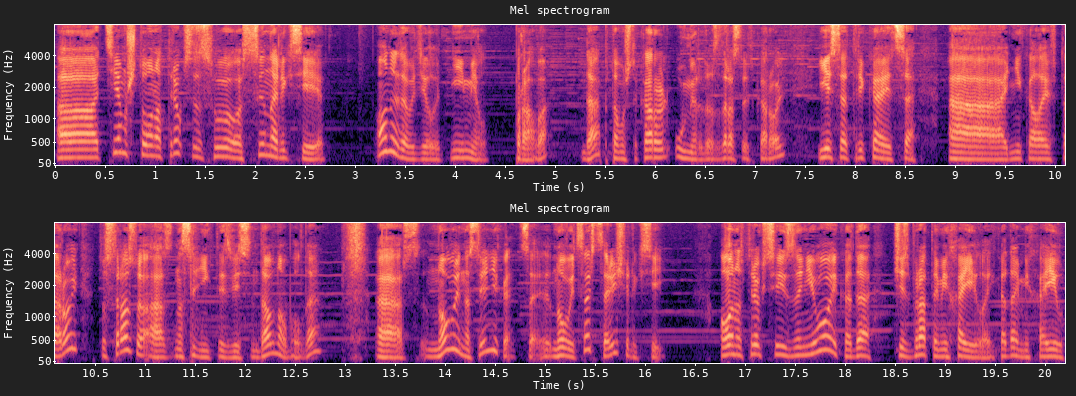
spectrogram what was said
А, тем, что он отрекся за своего сына Алексея. Он этого делать не имел права, да, потому что король умер, да, здравствует король. Если отрекается а, Николай II, то сразу, а наследник-то известен давно был, да, а, новый наследник, новый царь, царевич Алексей. Он отрекся из-за него, и когда, честь брата Михаила, и когда Михаил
